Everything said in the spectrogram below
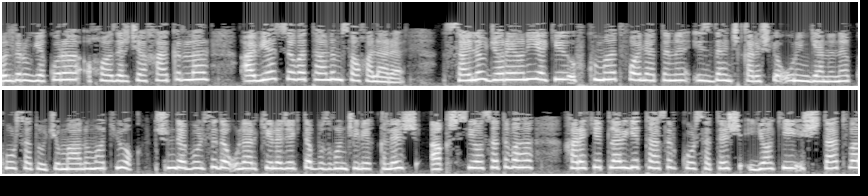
Bildiruvga ko'ra hozircha xakerlar aviatsiya va ta'lim sohalari saylov jarayoni yoki hukumat faoliyatini izdan chiqarishga uringanini ko'rsatuvchi ma'lumot yo'q. Shunday bo'lsada ular kelajakda buzg'unchilik qilish aqsh siyosati va harakatlariga ta'sir ko'rsatish yoki shtat va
